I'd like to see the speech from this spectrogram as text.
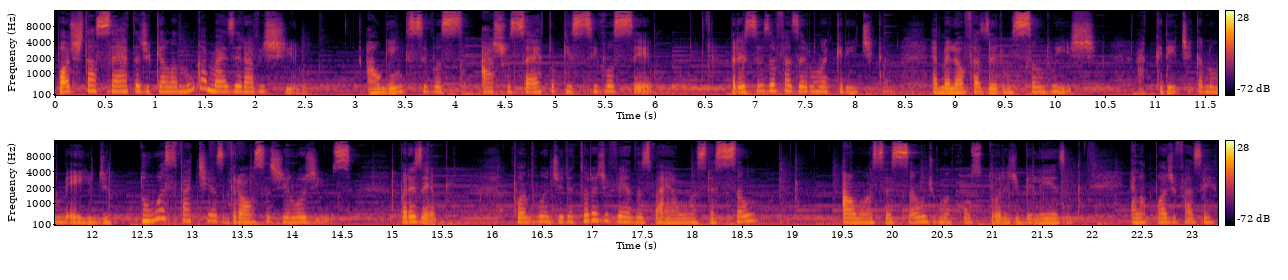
Pode estar certa de que ela nunca mais irá vesti-lo. Alguém que se você acho certo que se você precisa fazer uma crítica, é melhor fazer um sanduíche. A crítica no meio de duas fatias grossas de elogios. Por exemplo, quando uma diretora de vendas vai a uma sessão a uma sessão de uma consultora de beleza, ela pode fazer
